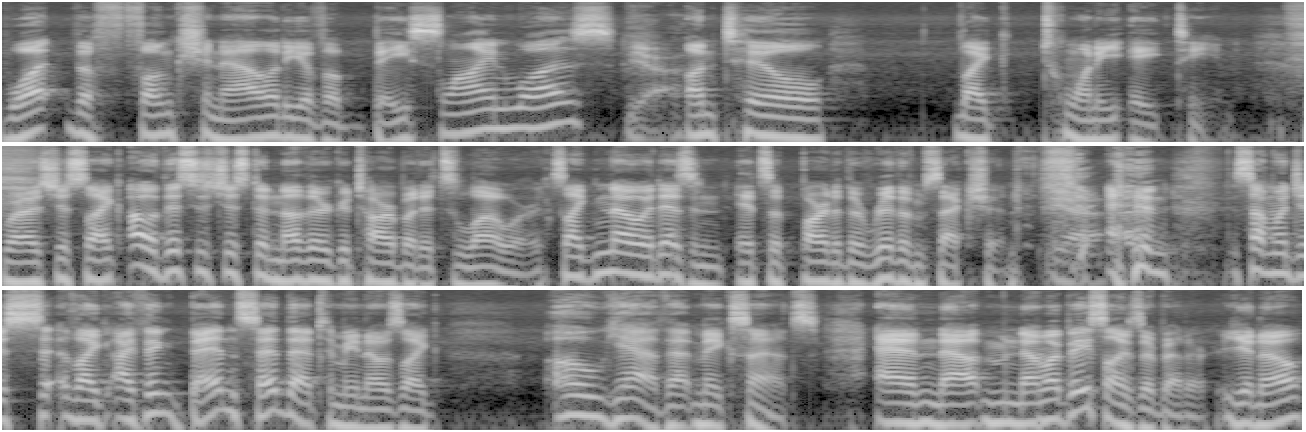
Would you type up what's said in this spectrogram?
what the functionality of a bass line was Yeah. until like 2018 where I was just like, oh, this is just another guitar, but it's lower. It's like, no, it isn't. It's a part of the rhythm section. Yeah. and someone just said, like, I think Ben said that to me, and I was like, oh yeah, that makes sense. And now, now my bass lines are better, you know,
